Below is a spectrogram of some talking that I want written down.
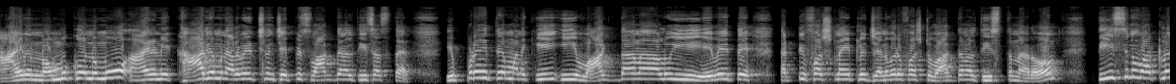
ఆయన నమ్ముకొనుము ఆయన నీ కార్యము నెరవేర్చుని చెప్పి వాగ్దానాలు తీసేస్తారు. ఎప్పుడైతే మనకి ఈ వాగ్దానాలు ఈ ఏవైతే థర్టీ ఫస్ట్ నైట్లు జనవరి ఫస్ట్ వాగ్దానాలు తీస్తున్నారో తీసిన వాటిలో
